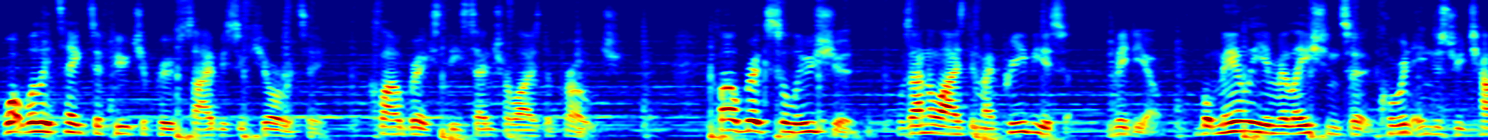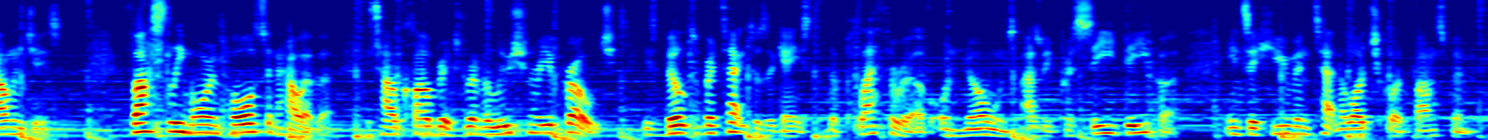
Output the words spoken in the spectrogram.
What will it take to future-proof cybersecurity? Cloudbric's decentralized approach. Cloudbric's solution was analysed in my previous video, but merely in relation to current industry challenges. Vastly more important, however, is how Cloudbric's revolutionary approach is built to protect us against the plethora of unknowns as we proceed deeper into human technological advancement.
